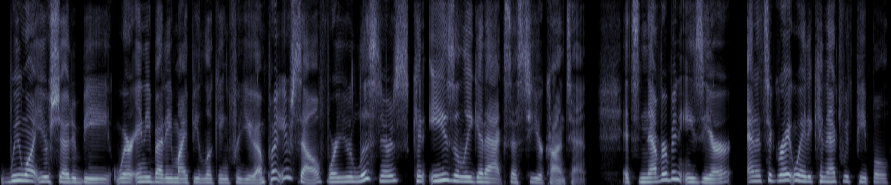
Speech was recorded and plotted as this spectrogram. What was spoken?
we want your show to be where anybody might be looking for you and put yourself where your listeners can easily get access to your content. It's never been easier, and it's a great way to connect with people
